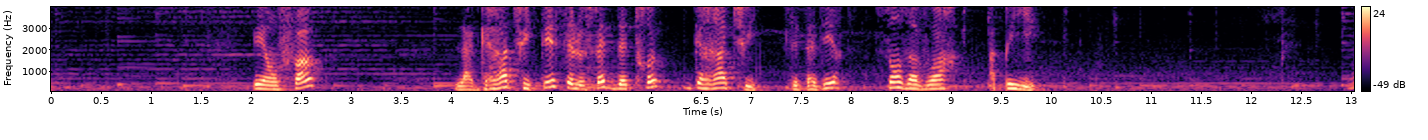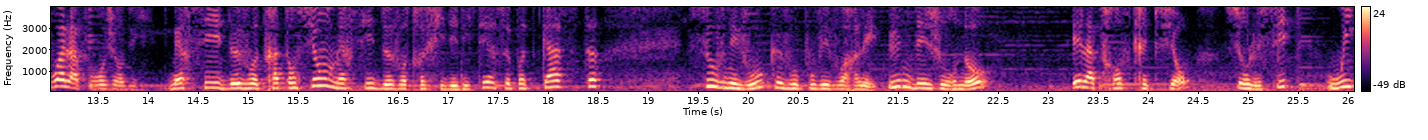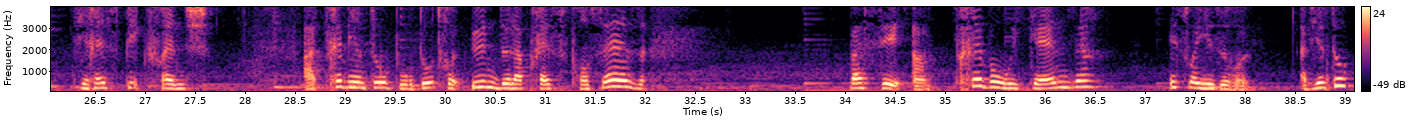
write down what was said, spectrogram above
Et enfin, la gratuité, c'est le fait d'être gratuit, c'est-à-dire sans avoir à payer. Voilà pour aujourd'hui. Merci de votre attention, merci de votre fidélité à ce podcast. Souvenez-vous que vous pouvez voir les unes des journaux et la transcription sur le site we-speak French. À très bientôt pour d'autres unes de la presse française. Passez un très bon week-end et soyez heureux. À bientôt!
